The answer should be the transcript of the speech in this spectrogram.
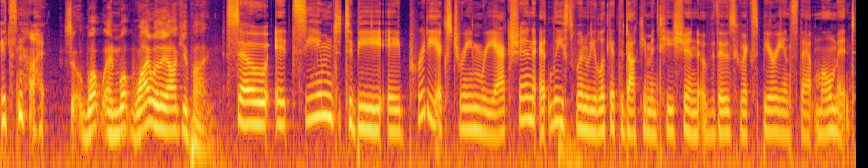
It's not. So what and what why were they occupying? So it seemed to be a pretty extreme reaction, at least when we look at the documentation of those who experienced that moment.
